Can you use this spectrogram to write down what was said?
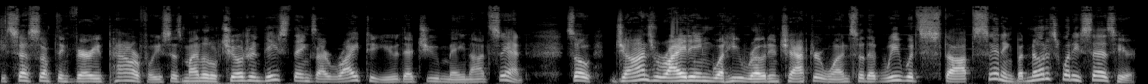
He says something very powerful. He says, My little children, these things I write to you that you may not sin. So John's writing what he wrote in chapter one so that we would stop sinning. But notice what he says here.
